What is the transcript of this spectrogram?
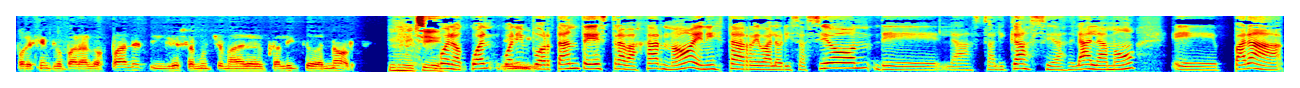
por ejemplo, para los palets, ingresa mucho madera de eucalipto del norte. Sí. Bueno, cuán, cuán Y- importante es trabajar, ¿no? En esta revalorización de las salicáceas del álamo eh, para a-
